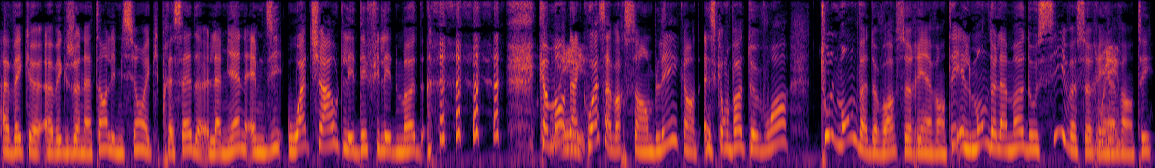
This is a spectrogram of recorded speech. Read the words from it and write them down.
avec, euh, avec Jonathan l'émission qui précède la mienne, elle me dit, watch out les défilés de mode. Comment, à quoi ça va ressembler quand, est-ce qu'on va te voir, tout le monde va devoir se réinventer et le monde de la mode aussi va se réinventer.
